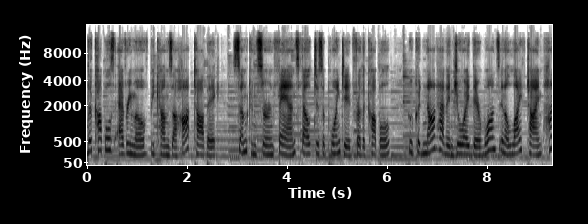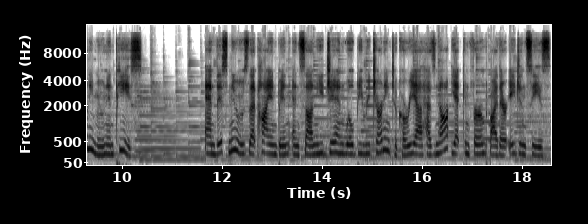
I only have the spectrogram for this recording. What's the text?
The couple's every move becomes a hot topic, some concerned fans felt disappointed for the couple, who could not have enjoyed their once-in-a-lifetime honeymoon in peace. And this news that Hyun Bin and Son Ye Jin will be returning to Korea has not yet confirmed by their agencies.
